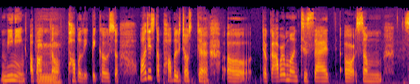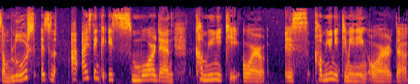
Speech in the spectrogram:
meaning about the public because uh, what is the public? Just uh, uh, the government said or some, some rules. It's, I, I think it's more than community or is community meaning or the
